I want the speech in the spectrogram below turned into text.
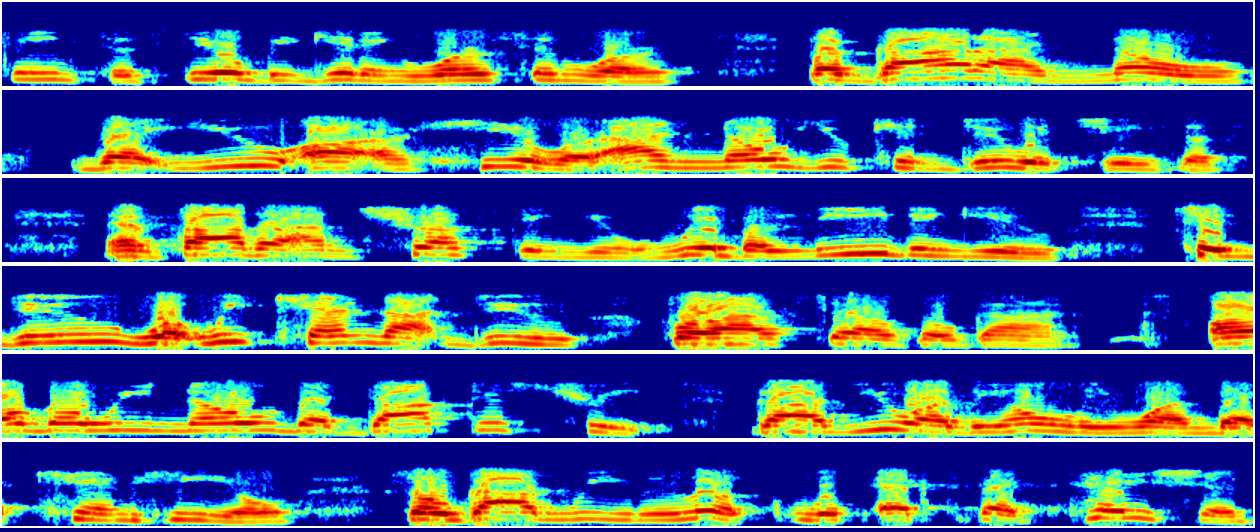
seems to still be getting worse and worse. But God, I know that you are a healer. I know you can do it, Jesus. And Father, I'm trusting you. We're believing you to do what we cannot do for ourselves, oh God. Although we know that doctors treat, God, you are the only one that can heal. So, God, we look with expectation.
